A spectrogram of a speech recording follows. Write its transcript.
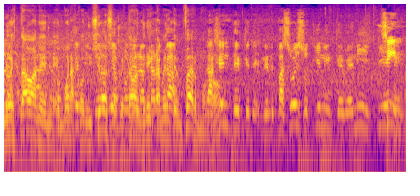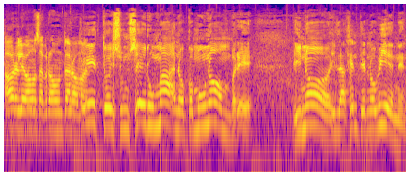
no estaban en, en buenas condiciones o que estaban directamente enfermos. La ¿no? gente que le pasó eso tienen que venir. tienen Sí, que- ahora le vamos a preguntar a Omar. Porque Esto es un ser humano, como un hombre. Y no, y la gente no viene.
